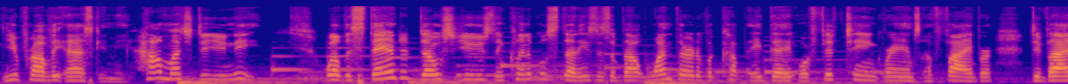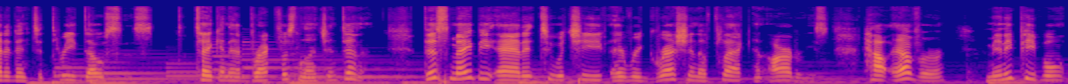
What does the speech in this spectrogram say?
you're probably asking me, how much do you need? Well, the standard dose used in clinical studies is about one third of a cup a day or 15 grams of fiber divided into three doses, taken at breakfast, lunch, and dinner. This may be added to achieve a regression of plaque and arteries. However, many people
